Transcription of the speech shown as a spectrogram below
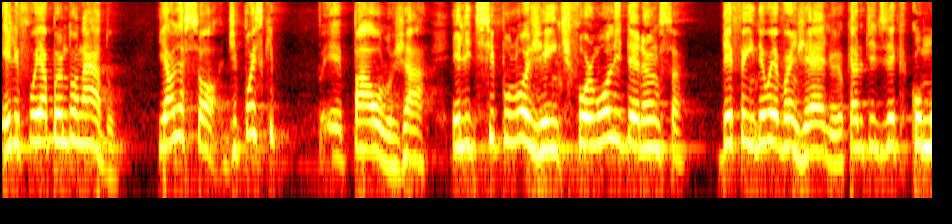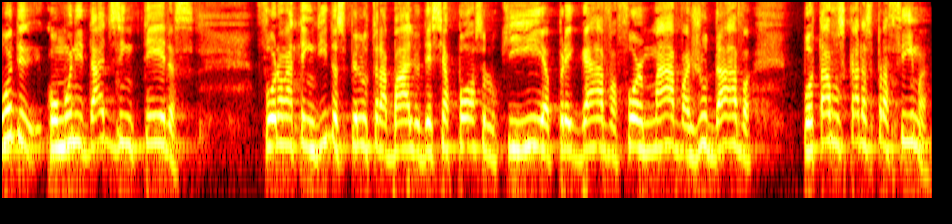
ele foi abandonado. E olha só, depois que eh, Paulo já, ele discipulou gente, formou liderança, defendeu o evangelho. Eu quero te dizer que comunidades inteiras foram atendidas pelo trabalho desse apóstolo que ia, pregava, formava, ajudava, botava os caras para cima.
